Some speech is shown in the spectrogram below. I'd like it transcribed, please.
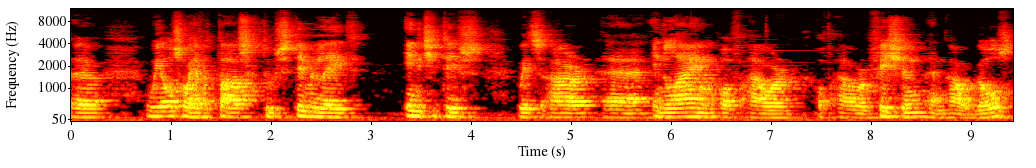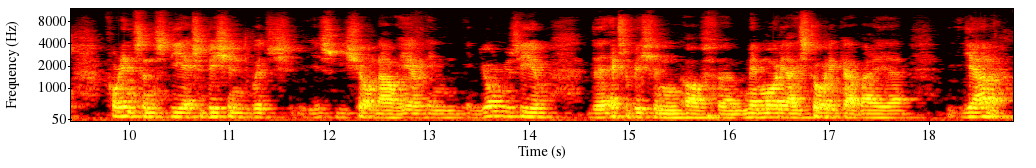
uh, we also have a task to stimulate initiatives which are uh, in line of our of our vision and our goals. For instance, the exhibition which is shown now here in, in your museum, the exhibition of uh, Memoria Historica by uh, Jan.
